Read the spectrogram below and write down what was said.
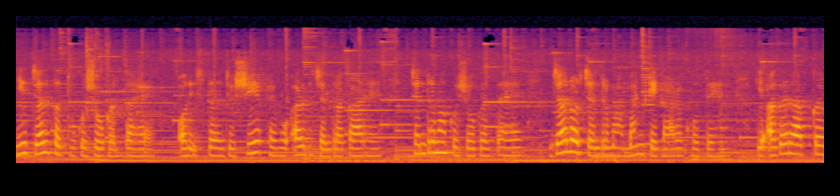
ये जल तत्व को शो करता है और इसका जो शेप है वो अर्ध चंद्राकार है। चंद्रमा को शो करता है। जल और चंद्रमा मन के कारक होते हैं। कि अगर आपका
